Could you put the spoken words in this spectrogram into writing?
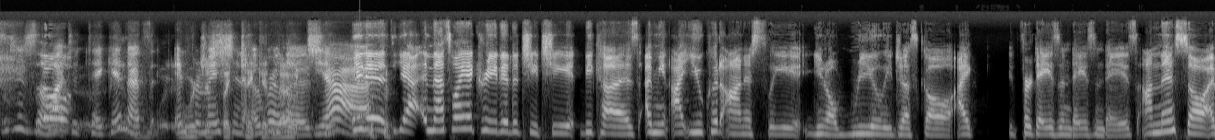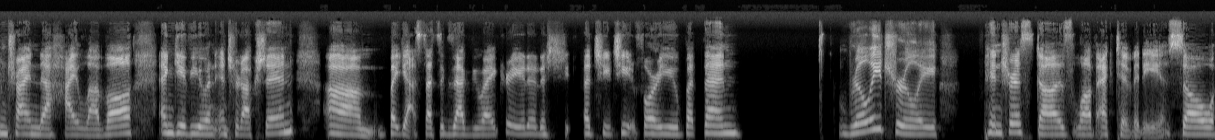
This is a lot to take in. That's information like, overload. notes. Yeah. It is, yeah, and that's why I created a cheat sheet because I mean, I you could honestly, you know, really just go. I for days and days and days on this. So I'm trying to high level and give you an introduction. Um, but yes, that's exactly why I created a, a cheat sheet for you. But then, really, truly, Pinterest does love activity. So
